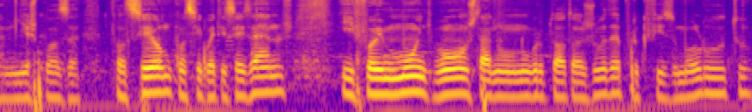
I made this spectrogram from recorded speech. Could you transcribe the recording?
a minha esposa faleceu-me com 56 anos e foi muito bom estar num, num grupo de autoajuda porque fiz o meu luto,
